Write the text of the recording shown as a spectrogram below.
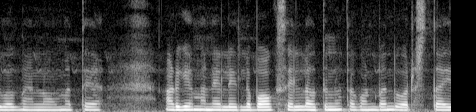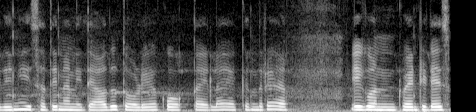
ಇವಾಗ ನಾನು ಮತ್ತೆ ಅಡುಗೆ ಮನೆಯಲ್ಲಿ ಇಲ್ಲ ಬಾಕ್ಸ್ ಎಲ್ಲ ಅದನ್ನು ತೊಗೊಂಡು ಬಂದು ಒರೆಸ್ತಾ ಇದ್ದೀನಿ. ಈ ಸತಿ ನಾನು ಇದು ಯಾವುದೂ ತೊಳೆಯೋಕೆ ಹೋಗ್ತಾ ಇಲ್ಲ. ಯಾಕೆಂದರೆ ಈಗ ಒಂದು ಟ್ವೆಂಟಿ ಡೇಸ್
